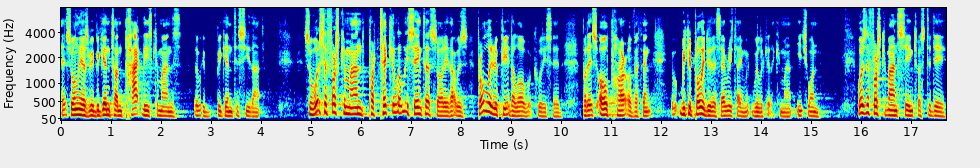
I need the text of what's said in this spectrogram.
It's only as we begin to unpack these commands that we begin to see that. So, what's the first command particularly saying to us? Sorry, that was probably repeated a lot of what Corey said, but it's all part of, I think, we could probably do this every time we look at the command, each one. What is the first command saying to us today?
